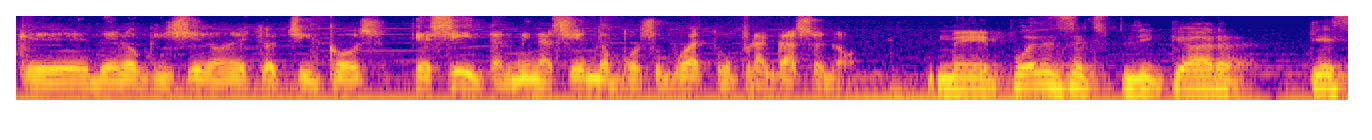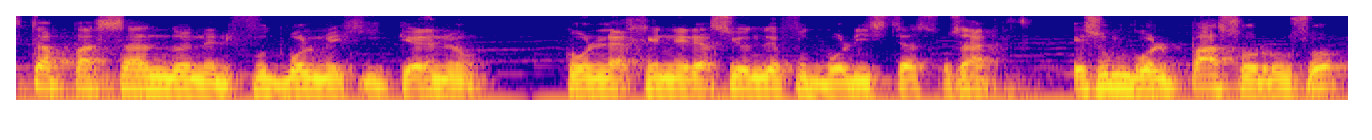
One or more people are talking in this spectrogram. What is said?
que de lo que hicieron estos chicos, que sí, termina siendo por supuesto un fracaso enorme. ¿Me puedes explicar qué está pasando en el fútbol mexicano con la generación de futbolistas? O sea, es un golpazo ruso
